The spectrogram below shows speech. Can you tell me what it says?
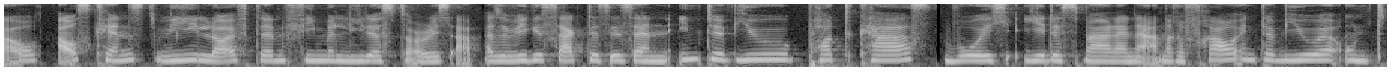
auch auskennst, wie läuft denn Female Leader Stories ab. Also wie gesagt, es ist ein Interview-Podcast, wo ich jedes Mal eine andere Frau interviewe und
